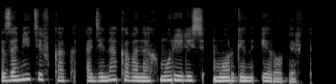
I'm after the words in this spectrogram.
заметив, как одинаково нахмурились Морген и Роберт.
